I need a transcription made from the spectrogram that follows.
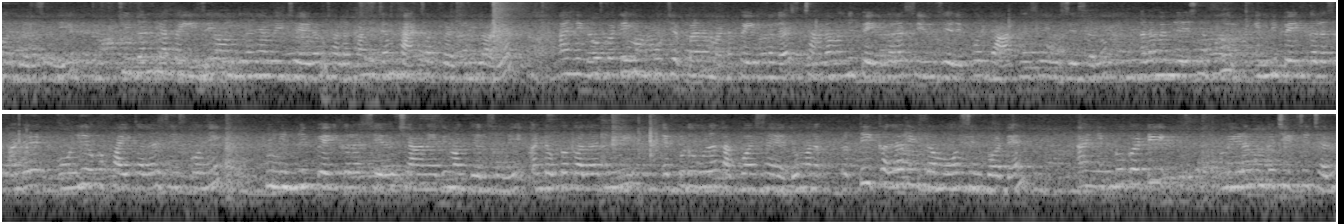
మాకు తెలిసింది. చూడడానికి అంత ఈజీగా ఉంది కానీ అవి చేయడం చాలా కష్టం. హ్యాండ్స్ ఆఫ్ రజనీ కాదు అండ్ ఇంకొకటి మాకు చెప్పారనమాట పెయింట్ కలర్స్ చాలామంది పెయింట్ కలర్స్ యూజ్ చేయరు ఎక్కువ డార్క్నెస్ యూజ్ చేస్తారు. అలా మేము చేసినప్పుడు ఇన్ని పెయింట్ కలర్స్ అంటే ఓన్లీ ఒక ఫైవ్ కలర్స్ తీసుకొని మేము ఇన్ని పెయింట్ కలర్స్ చేయొచ్చా అనేది మాకు తెలిసింది. అంటే ఒక కలర్ని ఎప్పుడు కూడా తక్కువ చేయొద్దు. మన ప్రతి colour is the most important and ఇంకొకటి మేడం ఇంకా చిట్స్ ఇచ్చారు.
